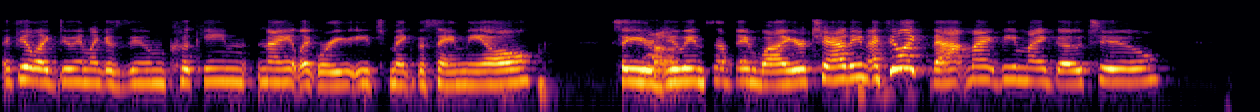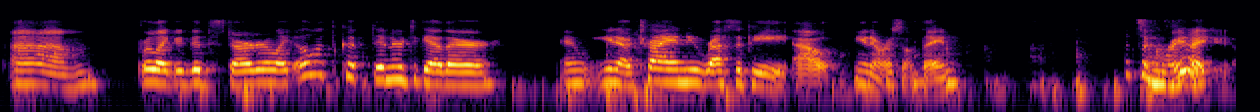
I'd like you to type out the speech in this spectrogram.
I feel like doing like a Zoom cooking night, like where you each make the same meal. So you're yeah. doing something while you're chatting. I feel like that might be my go-to um, for like a good starter. Like, oh, let's cook dinner together, and you know, try a new recipe out, you know, or something. That's a great idea.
